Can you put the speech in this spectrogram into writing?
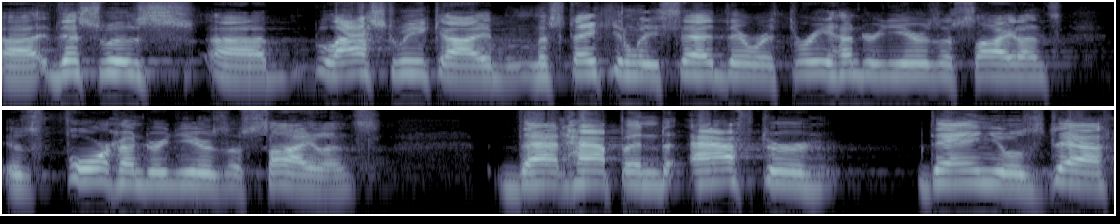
Uh, this was uh, last week, I mistakenly said there were 300 years of silence. It was 400 years of silence. That happened after Daniel's death,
